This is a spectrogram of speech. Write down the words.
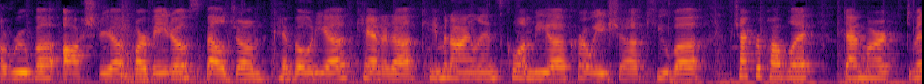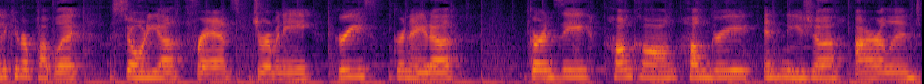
Aruba, Austria, Barbados, Belgium, Cambodia, Canada, Cayman Islands, Colombia, Croatia, Cuba, Czech Republic, Denmark, Dominican Republic, Estonia, France, Germany, Greece, Grenada, Guernsey, Hong Kong, Hungary, Indonesia, Ireland,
